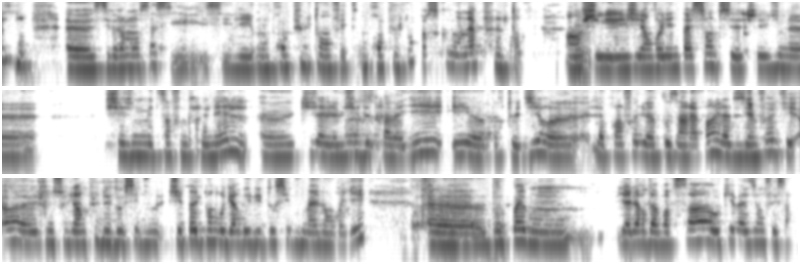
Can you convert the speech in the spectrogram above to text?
euh, c'est vraiment ça, c'est, les, on prend plus le temps en fait. On prend plus le temps parce qu'on n'a plus le temps. Hein, j'ai, envoyé une patiente chez une, chez une médecin fonctionnelle euh, qui j'avais l'habitude de travailler. Et pour te dire, la première fois, elle lui a posé un lapin et la deuxième fois, elle fait Ah, je me souviens plus des dossiers, j'ai pas eu le temps de regarder les dossiers que vous m'avez envoyés. donc, ouais, bon, il y a l'air d'avoir ça, ok, vas-y, on fait ça.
